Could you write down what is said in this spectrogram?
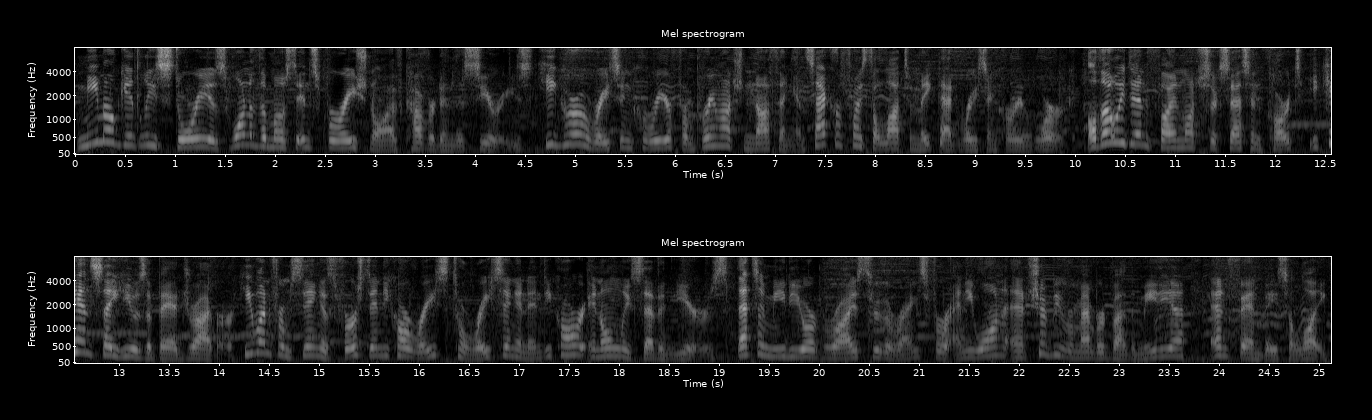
Memo Gidley's story is one of the most inspirational I've covered in this series. He grew a racing career from pretty much nothing and sacrificed a lot to make that racing career work. Although he didn't find much success in karts, you can't say he was a bad driver. He went from seeing his first IndyCar race to racing an IndyCar in only 7 years. That's a meteoric rise through the ranks for anyone and it should be remembered by the media and fan base alike.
